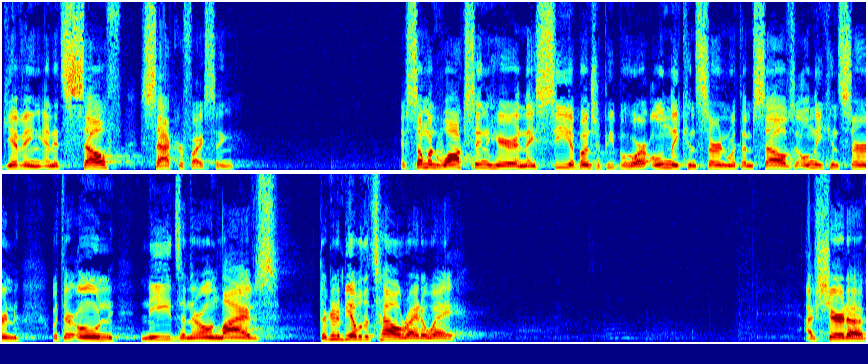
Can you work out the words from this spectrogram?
giving and it's self sacrificing. If someone walks in here and they see a bunch of people who are only concerned with themselves, only concerned with their own needs and their own lives, they're going to be able to tell right away. I've shared a,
